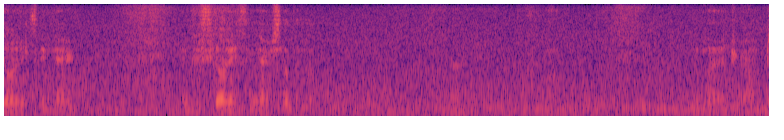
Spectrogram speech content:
Anything feel anything there. And then I.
